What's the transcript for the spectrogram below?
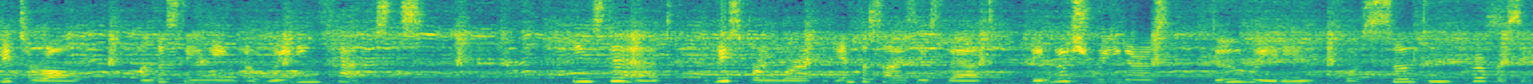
literal understanding of reading texts. Instead, this framework emphasizes that English readers do reading for certain purposes,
